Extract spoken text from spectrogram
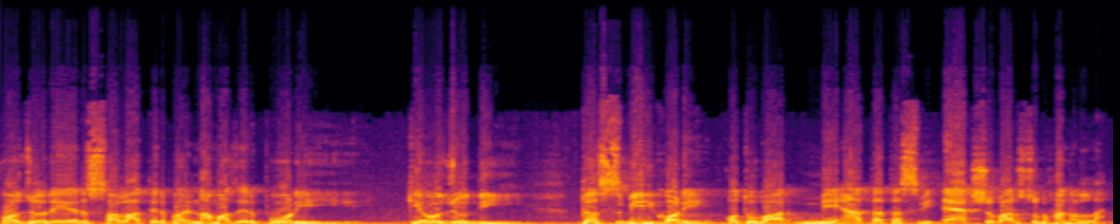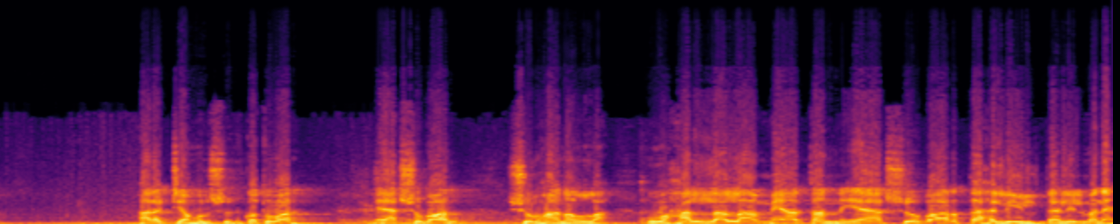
ফজরের সলাতের নামাজের পরে কেউ যদি তসবিহ করে, কতবার? মেয়াতা তসবি একশো বার সুবহান আল্লাহ আরেকটি আমল শুনে কতবার? একশো বার সুবহান আল্লাহ একশো বার তাহলিল। তাহলিল মানে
